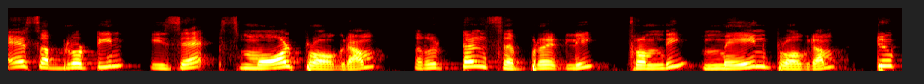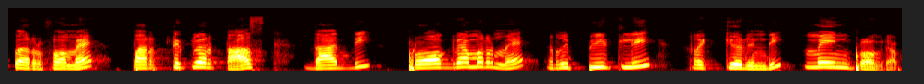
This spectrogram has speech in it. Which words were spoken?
a subroutine is a small program written separately from the main program to perform a particular task that the programmer may repeatedly require in the main program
